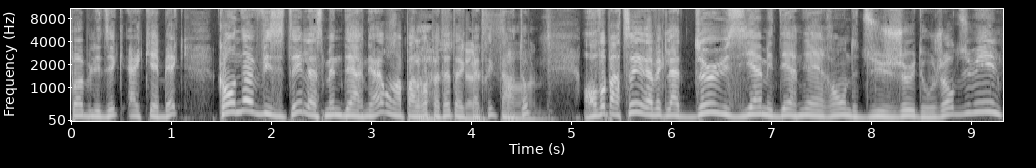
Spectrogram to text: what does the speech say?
Pub Ludique à Québec, qu'on a visité la semaine dernière. On en parlera peut-être avec Patrick tantôt. On va partir avec la deuxième et dernière ronde du jeu d'aujourd'hui.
